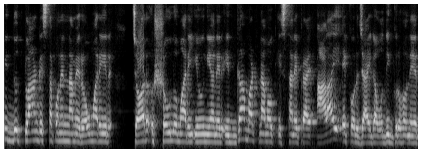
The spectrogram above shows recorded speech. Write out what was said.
বিদ্যুৎ প্লান্ট স্থাপনের নামে রৌমারীর চর শৌলমারি ইউনিয়নের ঈদগাহ মাঠ নামক স্থানে প্রায় আড়াই একর জায়গা অধিগ্রহণের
